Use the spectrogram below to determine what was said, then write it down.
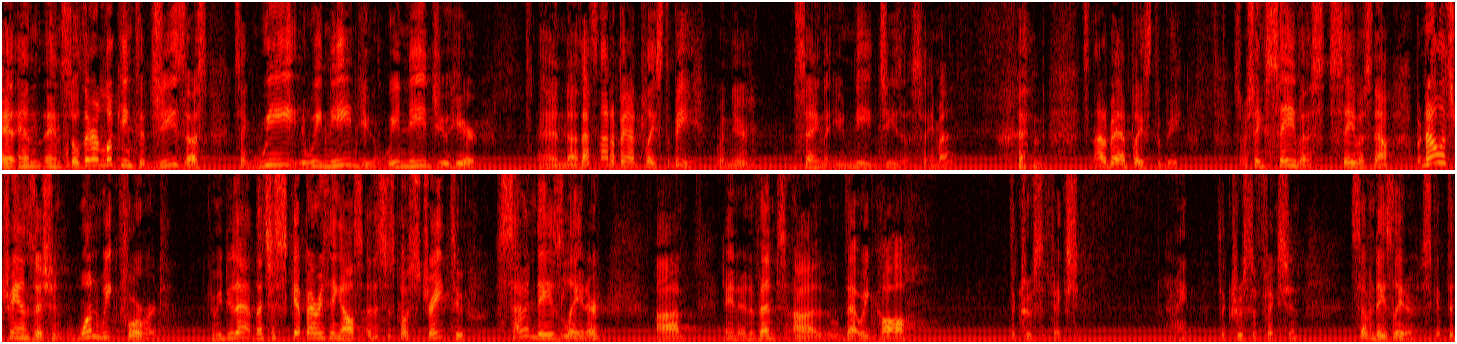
And, and, and so they're looking to Jesus, saying, we, we need you. We need you here. And uh, that's not a bad place to be when you're saying that you need Jesus. Amen? and it's not a bad place to be. So they're saying, save us, save us now. But now let's transition one week forward. Can we do that? Let's just skip everything else. And let's just go straight to seven days later uh, in an event uh, that we call the crucifixion. Right? The crucifixion. Seven days later. Skip to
